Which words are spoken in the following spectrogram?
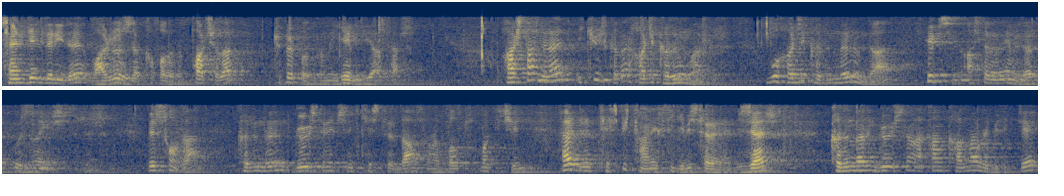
kendi elleriyle varyozla kafalarını parçalar, köpek balıklarını yem diye atar. Haçtan dönen 200 kadar hacı kadın vardır. Bu hacı kadınların da hepsini askerlerin emreder, ırzına yetiştirir. Ve sonra kadınların göğüslerin hepsini kestirir. Daha sonra balık tutmak için her birinin tespih tanesi gibi serene dizer. Kadınların göğüsünden akan kanlarla birlikte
